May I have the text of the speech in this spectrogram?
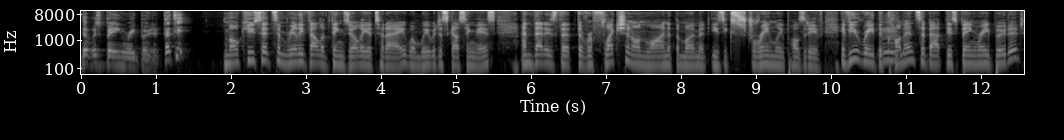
that was being rebooted. That's it. Molk, you said some really valid things earlier today when we were discussing this, and that is that the reflection online at the moment is extremely positive. If you read the mm. comments about this being rebooted,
